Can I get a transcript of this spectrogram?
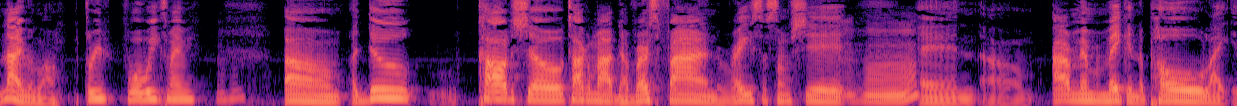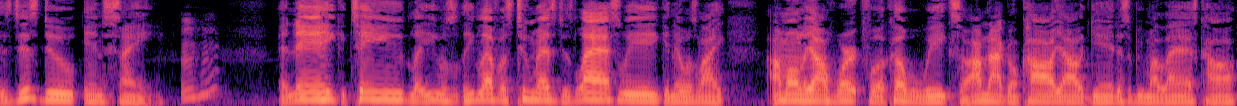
not even long, three, four weeks maybe, um, a dude called the show talking about diversifying the race or some shit. And, um, I remember making the poll, like, is this dude insane? And then he continued, like, he was, he left us two messages last week and it was like, I'm only off work for a couple weeks, so I'm not gonna call y'all again. This will be my last call.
